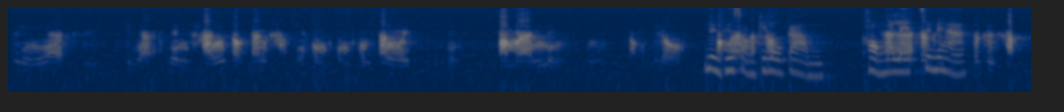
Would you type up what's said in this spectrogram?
คืออย่างเงี้ยคือจริงอะหนึ่งครั้งต่อการขับเนี่ยผมผมผมตั้งไว้ที่หนึ่งประมาณหนึ่งถึงสองกิโลหนึ่งถึงสองกิโลกรัมของเมล็ดใช่ไหมคะก็คือขับขับขับ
